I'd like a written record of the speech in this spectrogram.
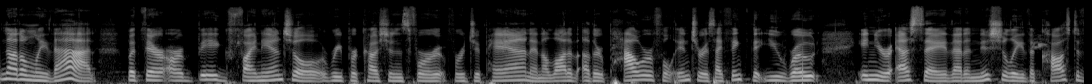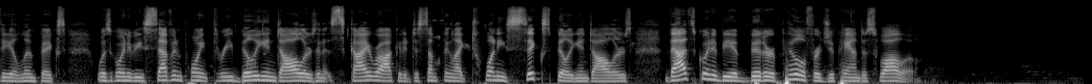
Not only that, but there are big financial repercussions for, for Japan and a lot of other powerful interests. I think that you wrote in your essay that initially the cost of the Olympics was going to be $7.3 billion and it skyrocketed to something like $26 billion. That's going to be a bitter pill for Japan to swallow.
